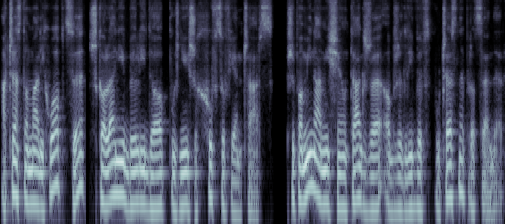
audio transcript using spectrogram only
a często mali chłopcy szkoleni byli do późniejszych chówców jęczarskich. Przypomina mi się także obrzydliwy współczesny proceder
